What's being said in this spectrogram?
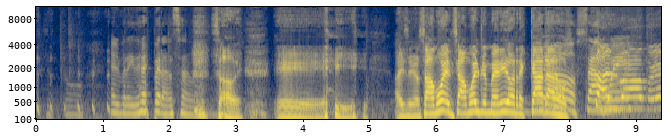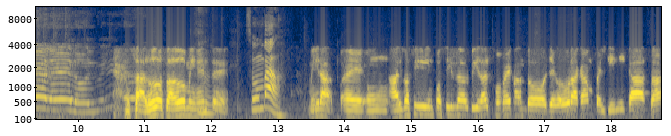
El break de la esperanza. ¿Sabes? Eh, y- ay, señor Samuel, Samuel, bienvenido, rescátanos. Bueno, Samuel. Saludos, saludos, mi gente. Zumba. Mira, eh, un- algo así imposible de olvidar fue cuando llegó el huracán, perdí mi casa.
